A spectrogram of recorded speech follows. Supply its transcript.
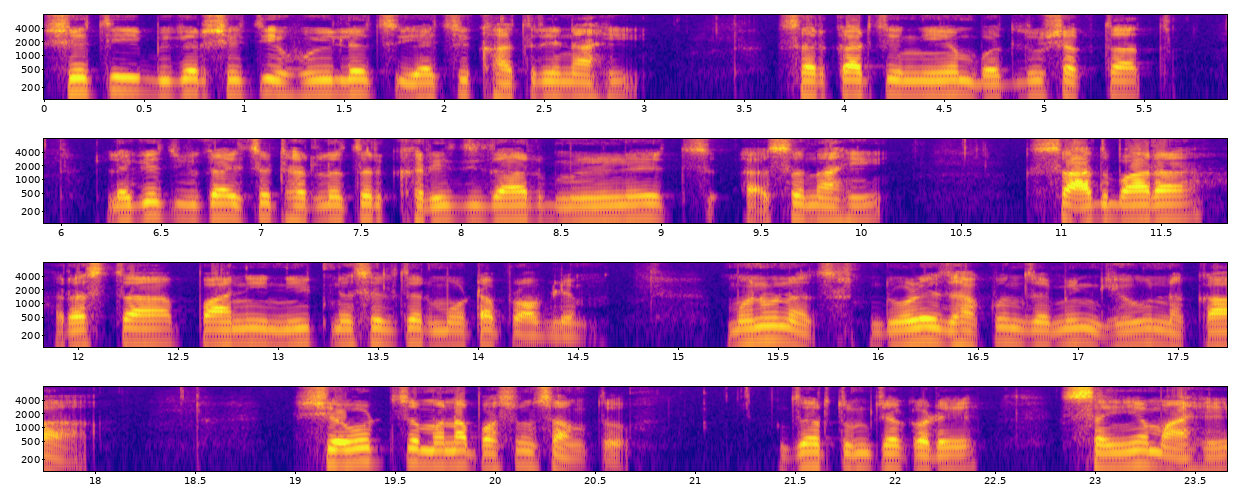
शेती बिगर शेती होईलच याची खात्री नाही. सरकारचे नियम बदलू शकतात. लगेच विकायचं ठरलं तर खरेदीदार मिळणेच असं नाही. सातबारा रस्ता पाणी नीट नसेल तर मोठा प्रॉब्लेम म्हणूनच डोळे झाकून जमीन घेऊ नका. शेवटचं मनापासून सांगतो जर तुमच्याकडे संयम आहे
